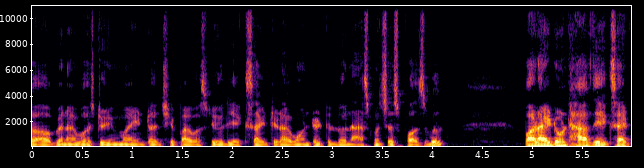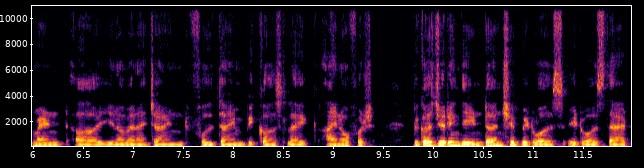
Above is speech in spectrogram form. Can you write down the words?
uh, when i was doing my internship i was really excited. I wanted to learn as much as possible. But i don't have the excitement uh, you know when i joined full time because like i know for because during the internship it was it was that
